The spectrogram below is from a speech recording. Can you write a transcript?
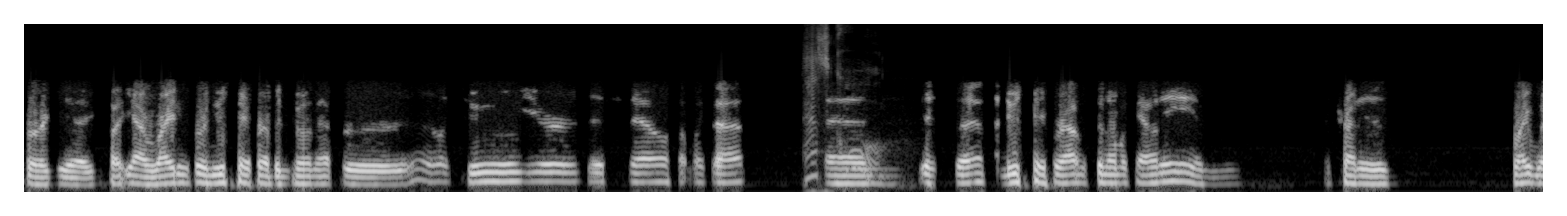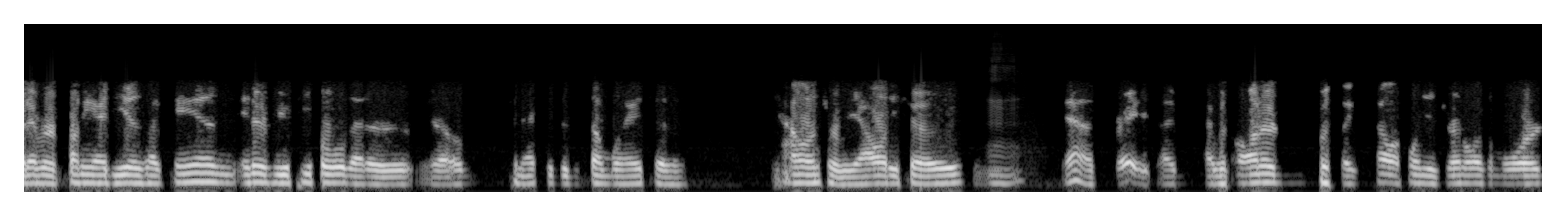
for a gig. But yeah, writing for a newspaper, I've been doing that for know, like two years ish now, something like that. That's and cool. it's uh, a newspaper out in Sonoma County, and I try to write whatever funny ideas I can, interview people that are you know connected in some way to talent or reality shows. Mhm. Yeah, it's great. I, I was honored with the California Journalism Award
